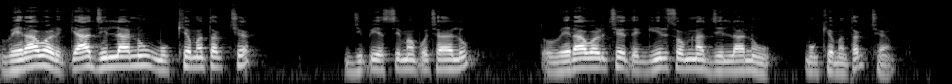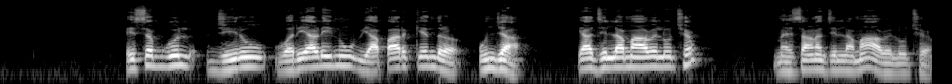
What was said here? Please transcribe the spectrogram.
વેરાવળ કયા જિલ્લાનું મુખ્ય મથક છે? જીપીએસસીમાં પૂછાયેલું. તો વેરાવળ છે તે ગીર સોમનાથ જિલ્લાનું મુખ્ય મથક છે. ઈસબગુલ, જીરું, વરિયાળીનું વ્યાપાર કેન્દ્ર ઊંઝા કયા જિલ્લામાં આવેલું છે? મહેસાણા જિલ્લામાં આવેલું છે.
